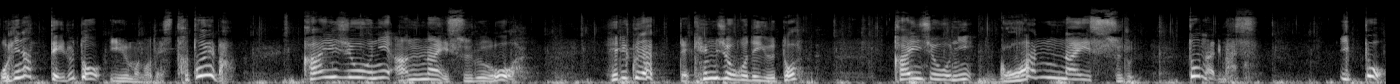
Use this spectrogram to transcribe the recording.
補っているというものです。例えば、会場に案内するをへりくだって謙譲語で言うと、会場にご案内するとなります。一方、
